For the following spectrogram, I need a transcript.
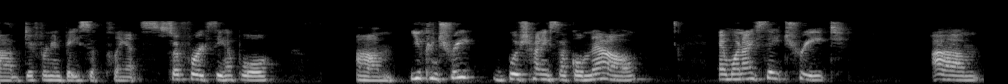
um, different invasive plants. So, for example, um, you can treat bush honeysuckle now, and when I say treat, um,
